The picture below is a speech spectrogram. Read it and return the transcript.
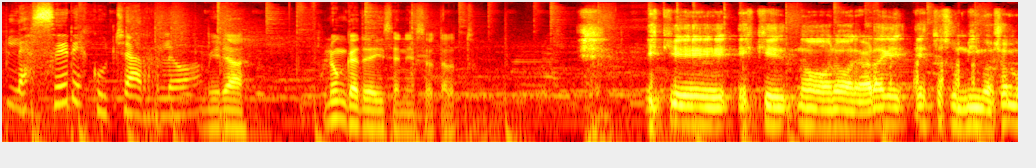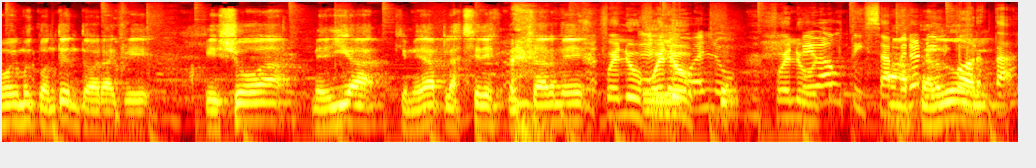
placer escucharlo. Mirá, nunca te dicen eso, Tartu. Es que, es que, no, no, la verdad que esto es un mimo. Yo me voy muy contento ahora que, que Joa me diga que me da placer escucharme. Fue Lu, fue Lu. Fue Lu. Me bautiza, Ah, pero no perdón. importa.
